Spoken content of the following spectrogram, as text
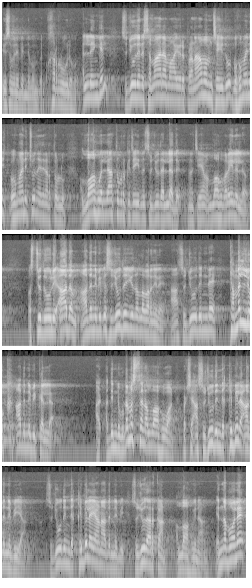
യൂസഫ് നബിന്റെ മുമ്പിൽ. ഹർറൂലുഹു ലഹു. അല്ലെങ്കിൽ സുജൂദിന് സമാനമായ ഒരു പ്രണാമം ചെയ്തു ബഹുമാനി ബഹുമാനിച്ചു എന്ന് ഇതിനർത്ഥമുള്ളൂ അള്ളാഹു അല്ലാത്തവർക്ക് ചെയ്യുന്ന സുജൂദ് അല്ല അത് അങ്ങനെ ചെയ്യാൻ അള്ളാഹു പറയില്ലല്ലോ. വസ്തുദൂലി ആദം ആദം നബിക്ക് സുജൂദ് ചെയ്യുന്നുള്ള പറഞ്ഞില്ലേ? ആ സുജൂദിന്റെ തമല്ലുഖ് ആദം നബിക്കല്ല. അതിന്റെ ഉടമസ്ഥൻ അള്ളാഹുവാൻ പക്ഷേ ആ സുജൂദിന്റെ കിബില ആദൻ നബിയാണ്. സുജൂദിന്റെ കിബിലയാണ് ആദൻ നബി. സുജൂദ് ആർക്കാണ്? അള്ളാഹുവിനാണ് എന്ന പോലെ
